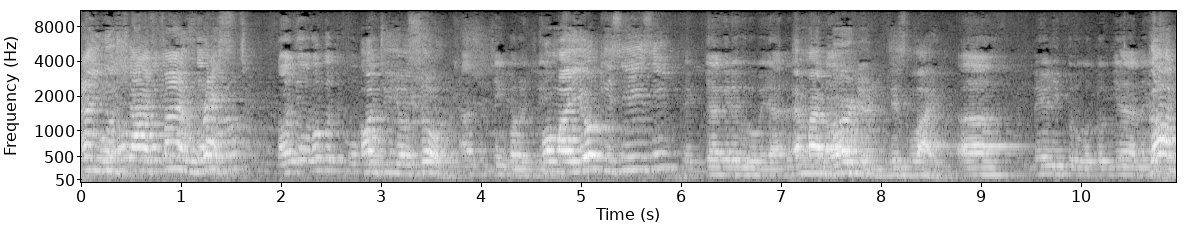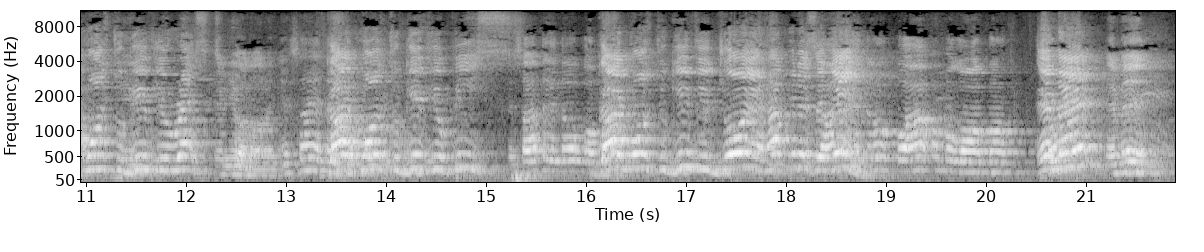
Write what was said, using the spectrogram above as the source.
and you shall find rest unto your souls. For my yoke is easy and my burden is light. God wants to give you rest. God wants to give you peace. God wants to give you joy and happiness again. Amen. Amen.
